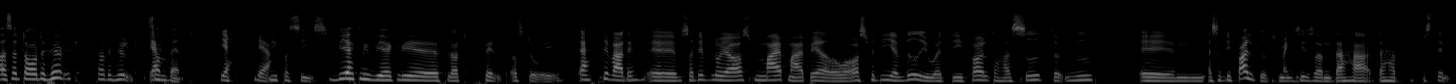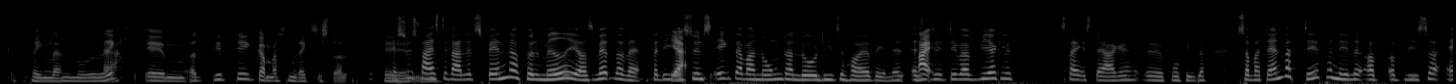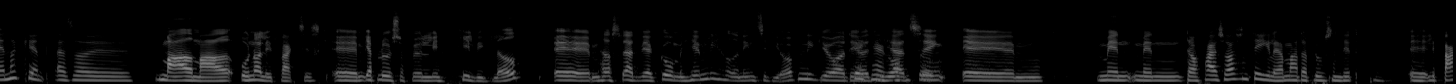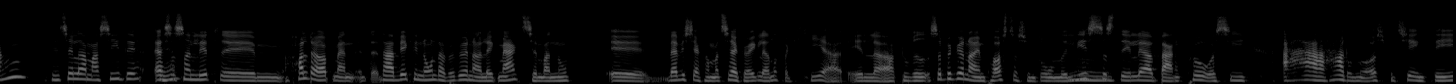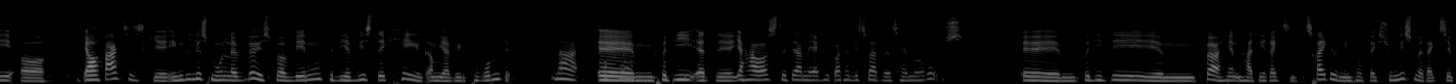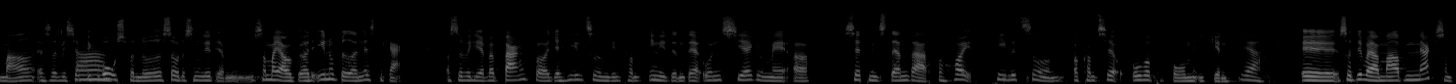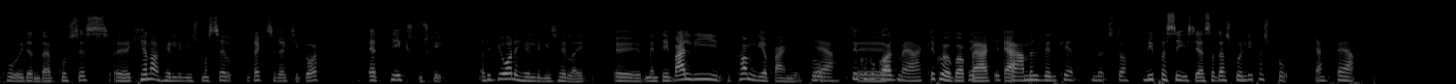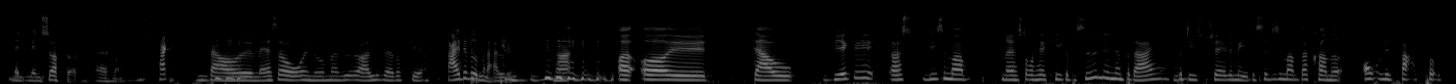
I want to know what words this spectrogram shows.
Og så Dorte Hølk, det hølk. Ja, som vandt. ja, Ja. lige præcis. Virkelig, virkelig øh, flot felt at stå i. Ja, det var det. Øh, så det blev jeg også meget, meget bæret over. Også fordi jeg ved jo, at det er folk, der har siddet derude. Øhm, altså det er folket, hvis man kan sige sådan, der har, der har bestemt det på en eller anden måde. Ja. Ikke? Øhm, og det, det gør mig sådan rigtig stolt. Jeg synes Øhm, faktisk, det var lidt spændende at følge med i os, hvem der vandt. Fordi Ja. jeg synes ikke, der var nogen, der lå lige til højre ben. Altså, Nej. det, det var virkelig tre stærke øh, profiler. Så hvordan var det, Pernille, at, at blive så anerkendt? Altså, øh, meget, meget underligt faktisk. Øhm, jeg blev selvfølgelig helt vildt glad. Øhm, havde svært ved at gå med hemmeligheden, indtil de offentliggjorde det, Det og de her ting. Øhm, men, men der var faktisk også en del af mig, der blev sådan lidt, øh, lidt bange. Kan jeg tillade mig at sige det? Altså Ja. sådan lidt, øh, hold da op mand, der er virkelig nogen, der begynder at lægge mærke til mig nu. Øh, hvad hvis jeg kommer til at gøre et eller andet forkert? Eller du ved, så begynder impostersyndromet mm. lige så Mm. stille at banke på og sige, ah, har du nu også fortjent det? Og jeg var faktisk øh, en lille smule nervøs for at vinde, fordi jeg vidste ikke helt, om jeg ville kunne rumme det. nej, okay. Øhm, fordi at, øh, jeg har også det der med, at jeg kan godt have lidt svært ved at tage imod ros. Øhm, fordi det, øhm, førhen har det rigtig trækket min perfektionisme rigtig meget. Altså hvis jeg fik Ah. ros for noget, så var det sådan lidt, jamen, så må jeg jo gøre det endnu bedre næste gang. Og så ville jeg være bange for, at jeg hele tiden ville komme ind i den der onde cirkel med at sætte min standard for højt hele tiden, og komme til at overperforme igen. ja. Øh, så det var jeg meget opmærksom på i den der proces. Øh, Jeg kender jo heldigvis mig selv rigtig, rigtig godt, at det ikke skulle ske. Og det gjorde det heldigvis heller ikke. Øh, men det var lige, det kom lige og bankede på. ja, det kunne du Øh, godt mærke. Det kunne jeg godt mærke. Et, et ja, gammelt, velkendt mønster. lige præcis, ja. Så der skulle jeg lige passe på. Ja. Ja. Men, men så flot, altså. Tak. Der er jo øh, masser af år endnu, man ved jo aldrig, hvad der sker. Nej, det ved man aldrig. Nej. Og, og øh, der er jo virkelig også, ligesom om, når jeg står her og kigger på sidelinjen på dig, mm. på de sociale medier, så er det ligesom om, der er kommet ordentlig fart på.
